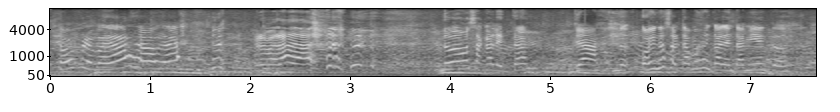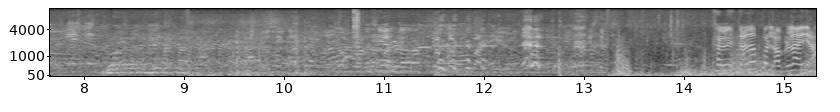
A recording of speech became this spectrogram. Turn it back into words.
¿Estamos preparadas, Laura? No vamos a calentar. Ya, hoy nos saltamos en calentamiento. Lo siento. Calentando por la playa.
